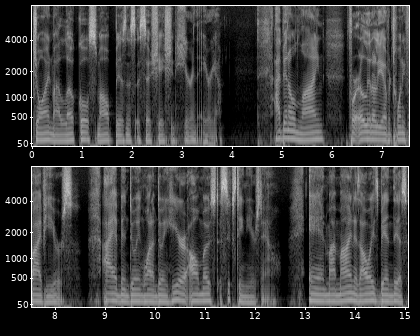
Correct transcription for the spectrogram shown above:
join my local small business association here in the area. I've been online for literally over 25 years. I have been doing what I'm doing here almost 16 years now. And my mind has always been this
